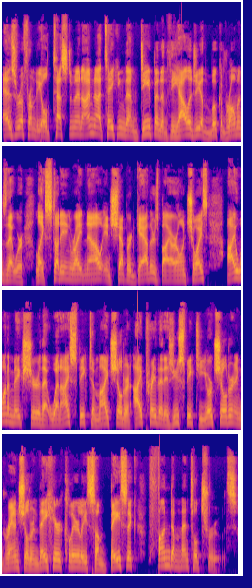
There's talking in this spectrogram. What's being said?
Ezra from the Old Testament. I'm not taking them deep into the theology of the book of Romans that we're like studying right now in Shepherd Gathers by our own choice. I want to make sure that when I speak to my children, I pray that as you speak to your children and grandchildren, they hear clearly some basic fundamental truths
